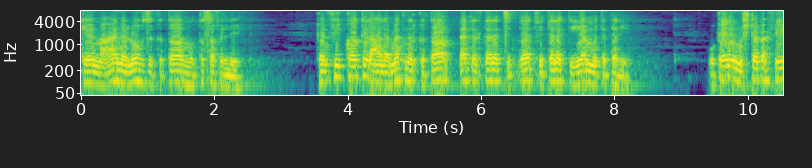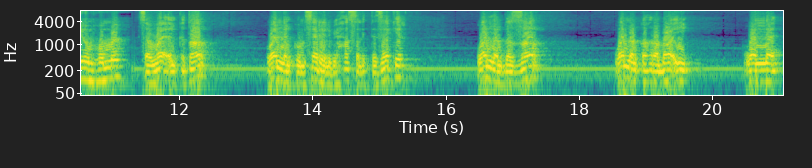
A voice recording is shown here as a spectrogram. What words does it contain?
كان معانا لغز قطار منتصف الليل. كان في قاتل على متن القطار قتل ثلاث ستات في ثلاث أيام متتالية. وكان المشتبه فيهم هما سواق القطار ولا الكمساري اللي بيحصل التذاكر ولا الجزار ولا الكهربائي ولا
